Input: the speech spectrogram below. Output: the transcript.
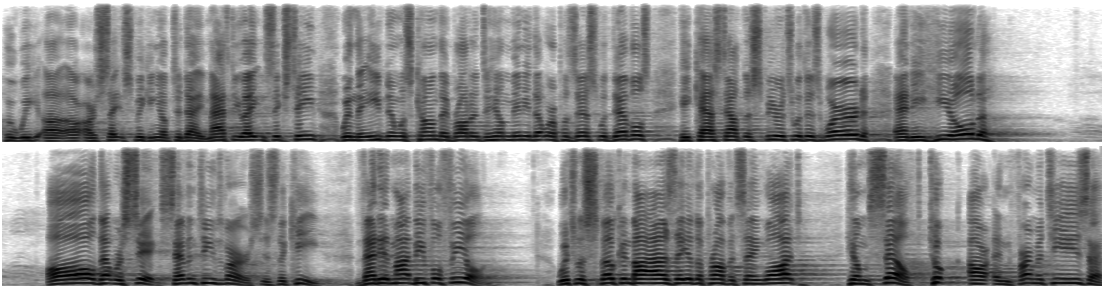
who we uh, are speaking of today. Matthew 8 and 16, when the evening was come, they brought unto him many that were possessed with devils. He cast out the spirits with his word, and he healed all that were sick. 17th verse is the key. That it might be fulfilled, which was spoken by Isaiah the prophet, saying, What? Himself took our infirmities uh,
